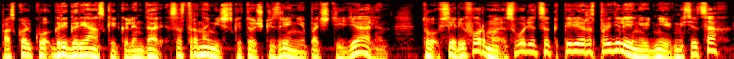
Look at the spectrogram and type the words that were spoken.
Поскольку григорианский календарь с астрономической точки зрения почти идеален, то все реформы сводятся к перераспределению дней в месяцах,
